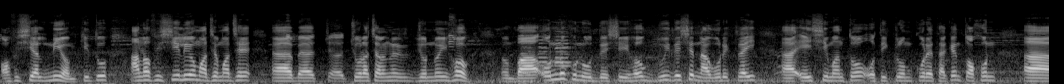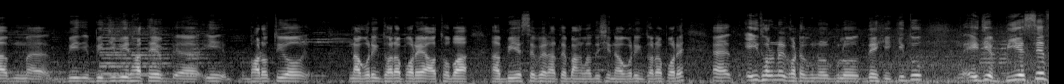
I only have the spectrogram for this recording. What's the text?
অফিসিয়াল নিয়ম কিন্তু আনঅফিসিয়ালিও মাঝে মাঝে চোরাচালানের জন্যই হোক বা অন্য কোনো উদ্দেশ্যেই হোক, দুই দেশের নাগরিকরাই এই সীমান্ত অতিক্রম করে থাকেন। তখন বিজিবির হাতে ভারতীয় নাগরিক ধরা পড়ে অথবা বিএসএফের হাতে বাংলাদেশি নাগরিক ধরা পড়ে এই ধরনের ঘটনাগুলো দেখি। কিন্তু এই যে বিএসএফ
